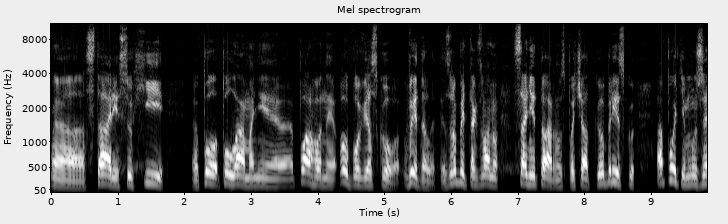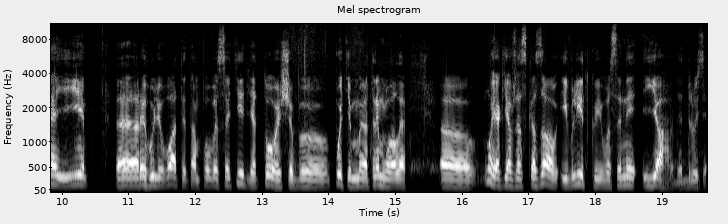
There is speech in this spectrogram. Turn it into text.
е, старі, сухі, поламані е, пагони обов'язково видалити. Зробити так звану санітарну спочатку обрізку, а потім уже її е, регулювати там по висоті для того, щоб е, потім ми отримували, е, ну як я вже сказав, і влітку, і восени ягоди, друзі.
